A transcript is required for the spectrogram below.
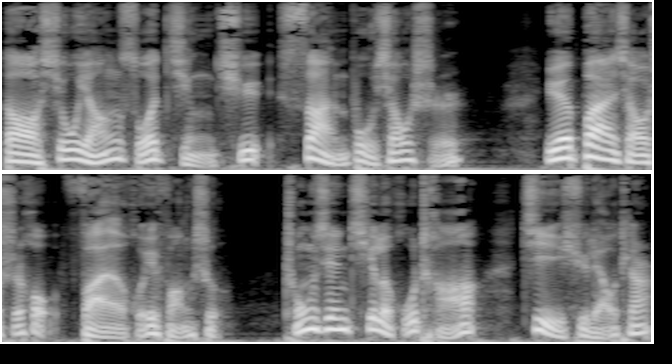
到休养所景区散步消食，约半小时后返回房舍，重新沏了壶茶，继续聊天。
